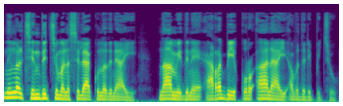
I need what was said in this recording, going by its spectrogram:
നിങ്ങൾ ചിന്തിച്ചു മനസ്സിലാക്കുന്നതിനായി നാം ഇതിനെ അറബി ഖുർആനായി അവതരിപ്പിച്ചു.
